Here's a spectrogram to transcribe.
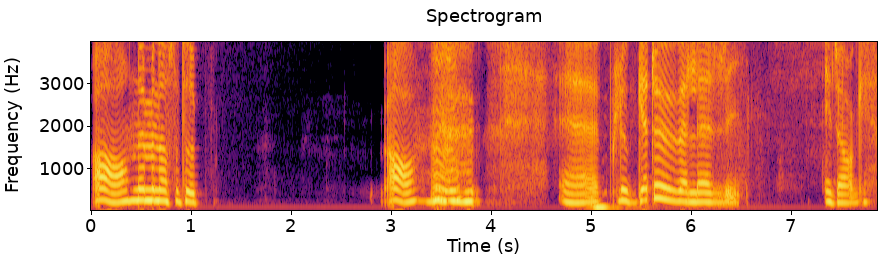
ja, nej men alltså typ ja. Mm. eh, pluggar du eller i, idag?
